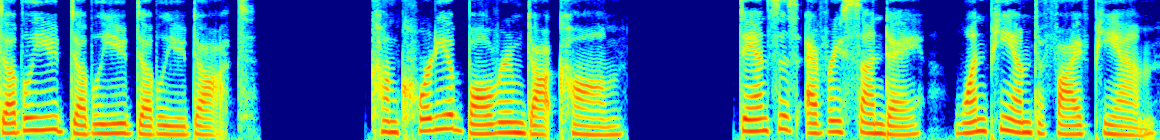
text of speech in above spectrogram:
www.concordiaballroom.com. Dances every Sunday, 1 p.m. to 5 p.m.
